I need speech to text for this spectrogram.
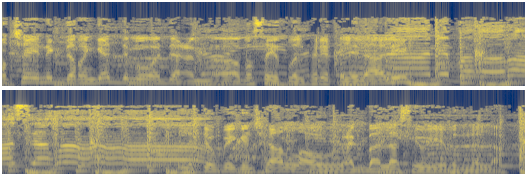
ابسط شيء نقدر نقدمه هو دعم آه، بسيط للفريق الهلالي. كل التوفيق إن شاء الله وعقبال الاسيويه بإذن الله.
